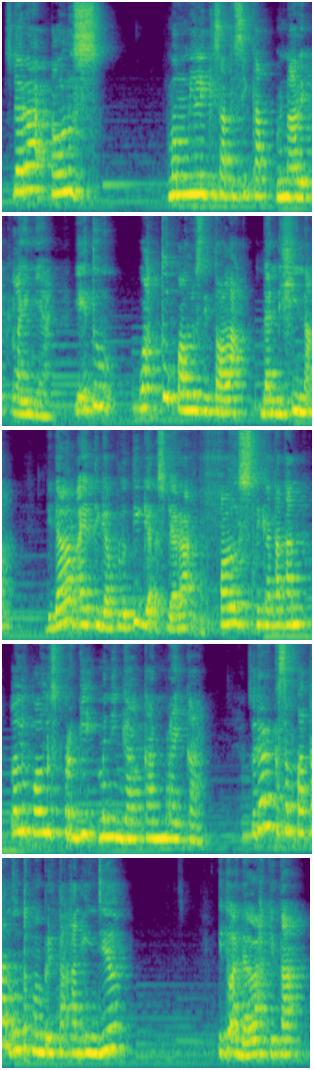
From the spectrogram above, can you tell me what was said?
Saudara Paulus memiliki satu sikap menarik lainnya, yaitu waktu Paulus ditolak dan dihina. Di dalam ayat 33, Saudara, Paulus dikatakan, lalu Paulus pergi meninggalkan mereka. Saudara, kesempatan untuk memberitakan Injil itu adalah kita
